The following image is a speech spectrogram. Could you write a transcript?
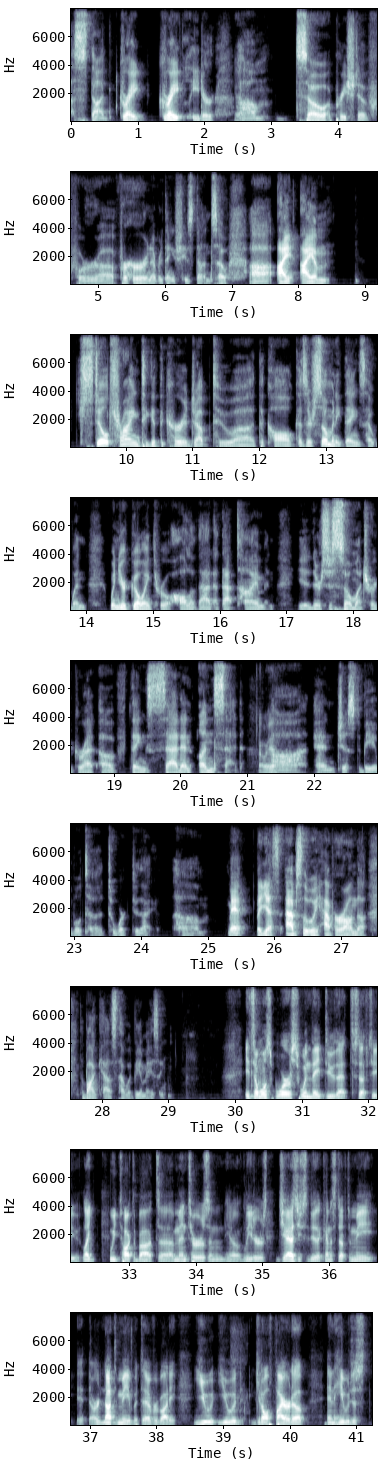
stud. Great, great leader. Yeah. Um, so appreciative for uh, for her and everything she's done. So uh, I I am still trying to get the courage up to uh, to call because there's so many things that when when you're going through all of that at that time and you, there's just so much regret of things said and unsaid. Oh yeah, uh, and just to be able to to work through that. Um, man. But yes, absolutely have her on the the podcast. That would be amazing. It's almost worse when they do that stuff to you. Like we talked about uh, mentors and you know leaders. Jazz used to do that kind of stuff to me, eh, or not to me, but to everybody. You you would get all fired up, and he would just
